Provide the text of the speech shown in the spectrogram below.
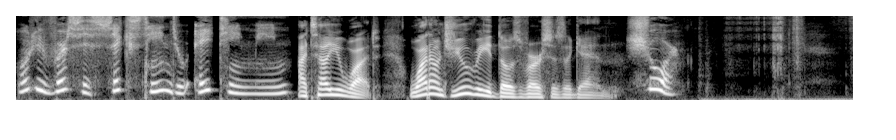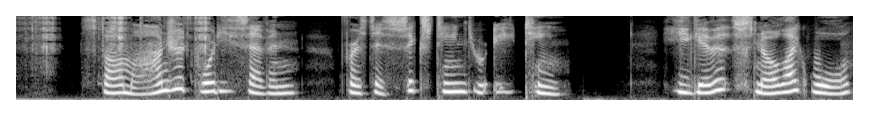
what do verses 16 through 18 mean? I tell you what, why don't you read those verses again? Sure. Psalm 147, verses 16 through 18. He giveth snow like wool,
